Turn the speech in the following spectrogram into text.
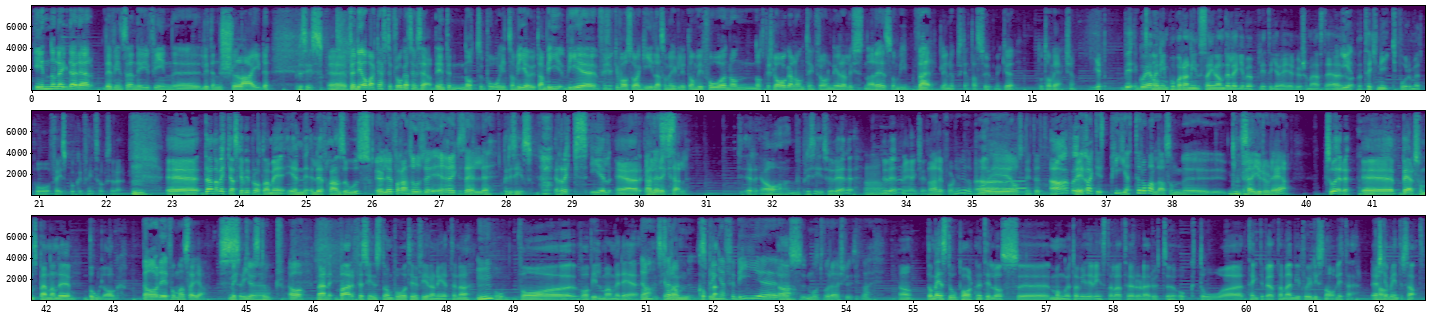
In och lägg dig där. Det finns en ny fin eh, liten slide. Precis. Eh, för det har varit efterfrågat ska vi säga. Det är inte något påhitt som vi gör utan vi, vi eh, försöker vara så agila som möjligt. Om vi får någon, något förslag eller någonting från era lyssnare som vi verkligen uppskattar supermycket. Då tar vi action. Yep. Vi går även Ja. in på våran Instagram. Där lägger vi upp lite grejer hur som helst. Där. Yep. Teknikforumet på Facebook finns också där. Mm. Eh, denna vecka ska vi prata med en Le Franzouse. Eller Fransos Rexel. Precis. Rexel är... ett- Eller Rexel. Ja, precis. Hur är det? Hur är det nu egentligen? Ja, det får ni reda på i avsnittet. Ja, Det är faktiskt Peter av alla som eh, säger hur det är. Så är det. Eh, världsomspännande bolag. Ja, det får man säga. Svinstort. Ja, Men varför syns de på TV4-nyheterna? Och vad, vad vill man med det? Mm. ja Ska så man de springer förbi eh, Ja. oss mot våra slut. Va? Ja, de är en stor partner till oss, eh, många av er installatörer där ute. Och då eh, tänkte vi att men vi får ju lyssna av lite här. Det här ska Ja. bli intressant.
